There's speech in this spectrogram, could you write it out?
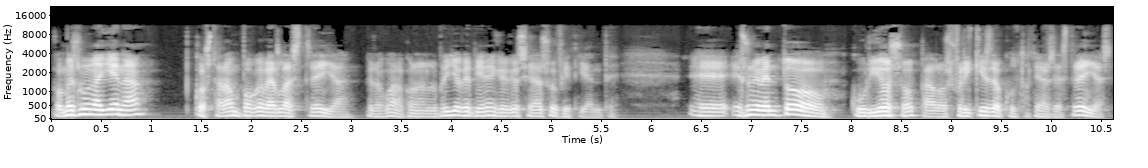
Como es luna llena, costará un poco ver la estrella, pero bueno, con el brillo que tiene creo que será suficiente. Eh, es un evento curioso para los frikis de ocultaciones de estrellas.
